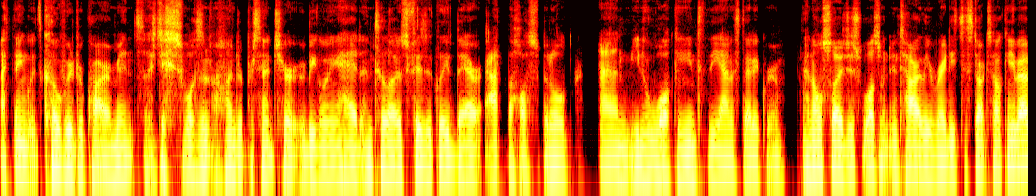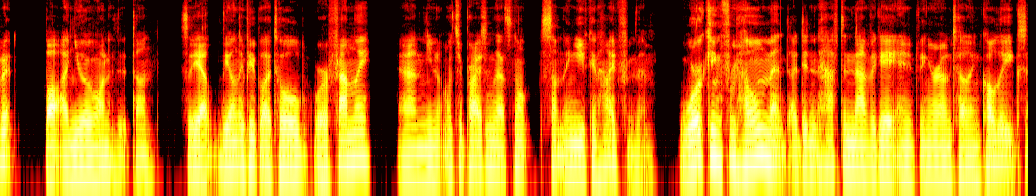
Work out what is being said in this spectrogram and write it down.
I think with COVID requirements, I just wasn't 100% sure it would be going ahead until I was physically there at the hospital and, you know, walking into the anesthetic room. And also, I just wasn't entirely ready to start talking about it, but I knew I wanted it done. So, yeah, the only people I told were family. And, you know, unsurprisingly, that's not something you can hide from them. Working from home meant I didn't have to navigate anything around telling colleagues.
